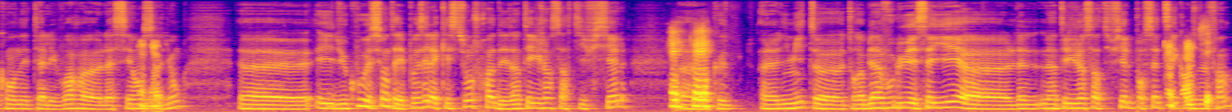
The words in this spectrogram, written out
quand on était allé voir la séance à Lyon. et du coup, aussi, on t'avait posé la question, je crois, des intelligences artificielles. que, à la limite, tu aurais bien voulu essayer l'intelligence artificielle pour cette séquence de fin.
